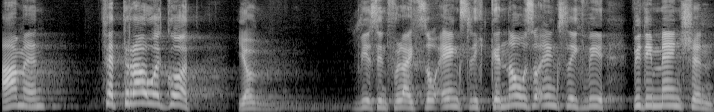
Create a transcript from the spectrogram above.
Amen. Vertraue Gott. Ja, wir sind vielleicht so ängstlich, genauso ängstlich wie, wie die Menschen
